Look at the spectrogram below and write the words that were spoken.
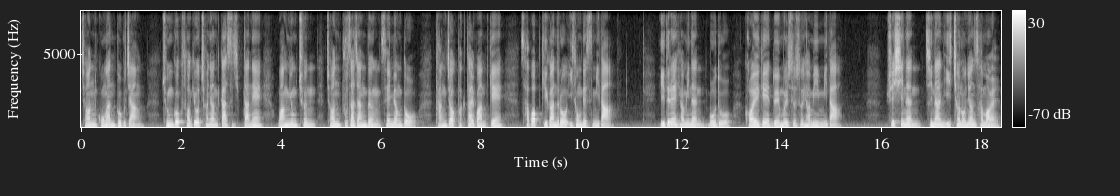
전 공안부부장, 중국 석유 천연가스 집단의 왕용춘 전 부사장 등 3명도 당적 박탈과 함께 사법기관으로 이송됐습니다. 이들의 혐의는 모두 거액의 뇌물수수 혐의입니다. 쉬 씨는 지난 2005년 3월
